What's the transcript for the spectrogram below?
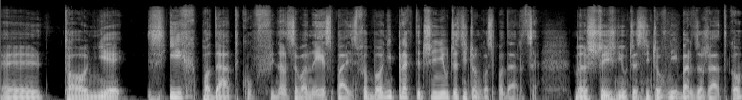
E, to nie z ich podatków finansowane jest państwo, bo oni praktycznie nie uczestniczą w gospodarce. Mężczyźni uczestniczą w niej bardzo rzadko,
